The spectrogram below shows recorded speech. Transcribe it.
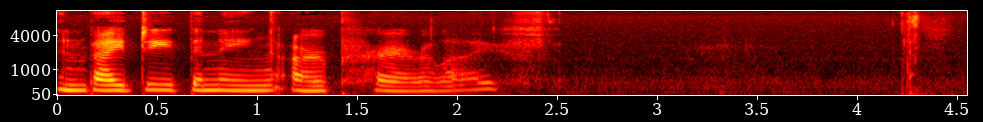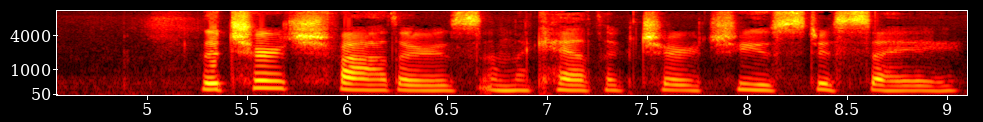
and by deepening our prayer life. The church fathers in the Catholic Church used to say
